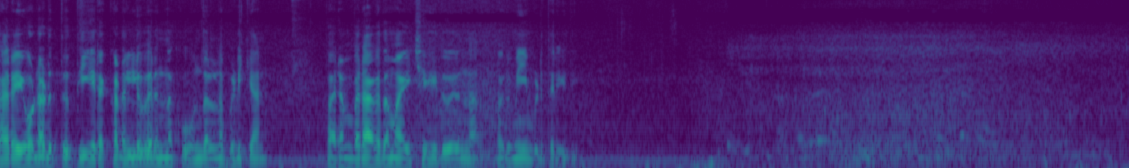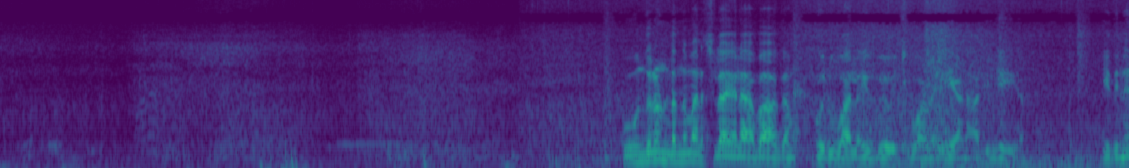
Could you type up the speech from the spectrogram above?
കരയോടടുത്ത് തീരക്കടലിൽ വരുന്ന കൂന്തലിനെ പിടിക്കാൻ പരമ്പരാഗതമായി ചെയ്തു വരുന്ന ഒരു മീൻപിടുത്ത രീതി. കൂന്തലുണ്ടെന്ന് മനസ്സിലായാൽ ആ ഭാഗം ഒരു വല ഉപയോഗിച്ച് വളയുകയാണ് ആദ്യം ചെയ്യുക. ഇതിന്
